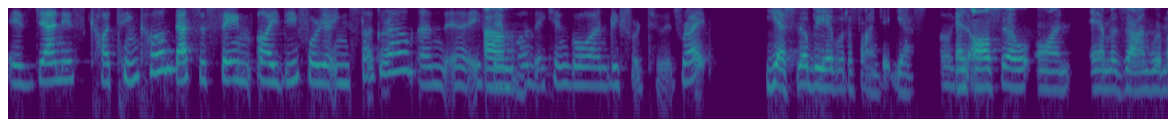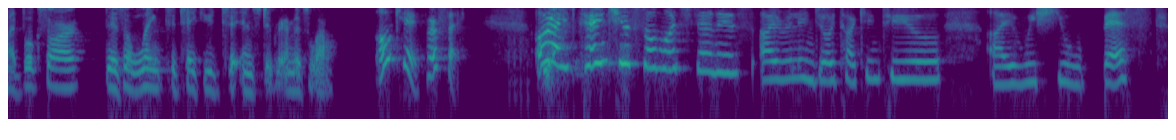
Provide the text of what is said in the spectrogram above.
is Janice Cottingham. That's the same ID for your Instagram, and uh, if um, they want, they can go and refer to it, right? Yes, they'll be able to find it. Yes, okay. and also on Amazon, where my books are, there's a link to take you to Instagram as well. Okay, perfect. All yes. right, thank you so much, Janice. I really enjoyed talking to you. I wish you best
